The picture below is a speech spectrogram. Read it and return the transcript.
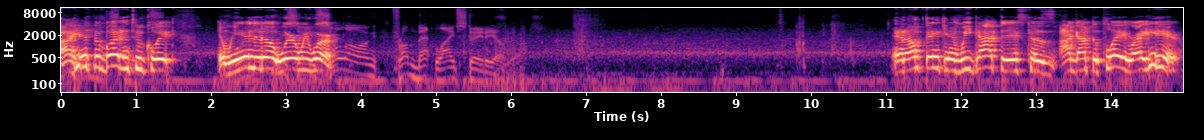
I hit the button too quick, and we ended up where we were. So long from MetLife Stadium. And I'm thinking we got this because I got the play right here,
